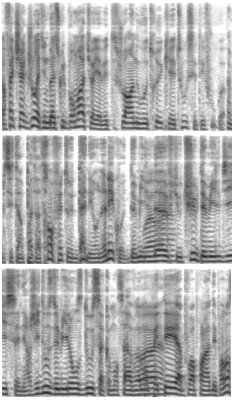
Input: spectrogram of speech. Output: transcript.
en fait, chaque jour était une bascule pour moi, tu vois. Il y avait toujours un nouveau truc et tout, c'était fou, quoi. Mais C'était un patatras en fait d'année en année quoi. 2009 Ouais, ouais. YouTube, 2010 Énergie 12, 2011 12 ça commençait à vraiment Ouais. péter, à pouvoir prendre l'indépendance.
